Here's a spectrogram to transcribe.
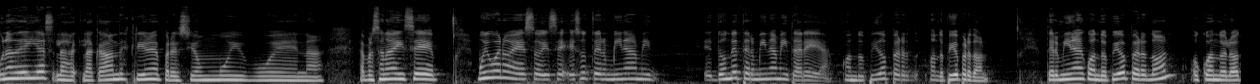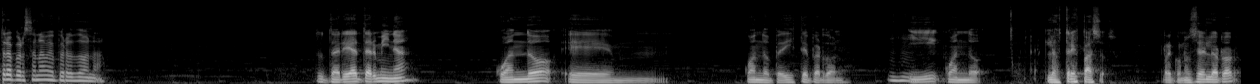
Una de ellas la, la acaban de escribir y me pareció muy buena. La persona dice, muy bueno eso, dice, eso termina mi... eh, ¿Dónde termina mi tarea? Cuando pido, per- cuando pido perdón. ¿Termina cuando pido perdón o cuando la otra persona me perdona? Tu tarea termina cuando, eh, cuando pediste perdón. Y cuando los tres pasos. Reconocer el error,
